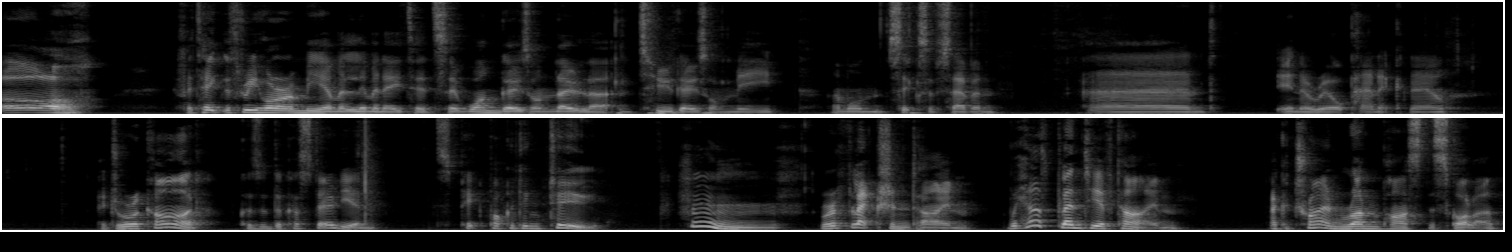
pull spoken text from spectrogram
Oh, if I take the three horror on me, I'm eliminated. So one goes on Lola and two goes on me. I'm on six of seven, and in a real panic now. I draw a card because of the custodian. It's pickpocketing two. Hmm. Reflection time. We have plenty of time. I could try and run past the scholar.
